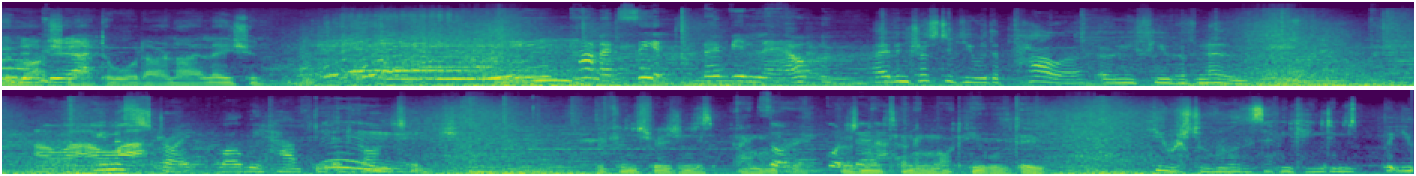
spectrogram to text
น We march now toward our annihilation. ข้าแล็กซิตได้บินแล้ว I have entrusted you with a power only few have known. เอาว่ะเอา You ว่ะ must strike while we have the advantage. The Prince Regent is angry. good There's no dinner. telling what he will do. You wish to rule the Seven Kingdoms, but you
